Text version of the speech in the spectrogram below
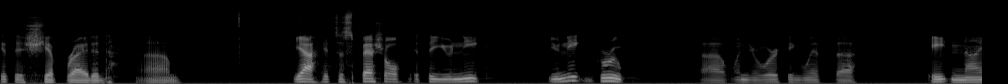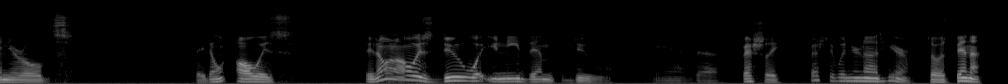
get this ship righted. Um, yeah, it's a special, it's a unique unique group uh, when you're working with uh, eight and nine year olds. They don't always they don't always do what you need them to do, and uh, especially especially when you're not here. So it's been a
